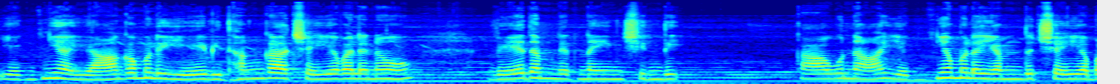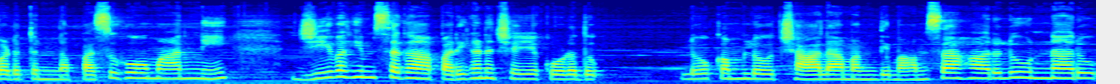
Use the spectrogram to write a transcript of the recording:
యజ్ఞ యాగములు ఏ విధంగా చేయవలనో వేదం నిర్ణయించింది. కావున యజ్ఞముల యందు చేయబడుతున్న పశుహోమాన్ని జీవహింసగా పరిగణ చేయకూడదు. లోకంలో చాలామంది మాంసాహారులు ఉన్నారు.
